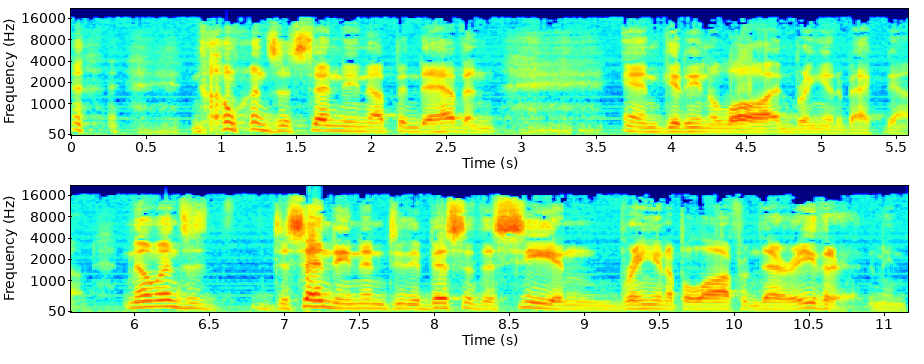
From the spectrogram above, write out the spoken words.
no one's ascending up into heaven and getting a law and bringing it back down. No one's descending into the abyss of the sea and bringing up a law from there either. I mean,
